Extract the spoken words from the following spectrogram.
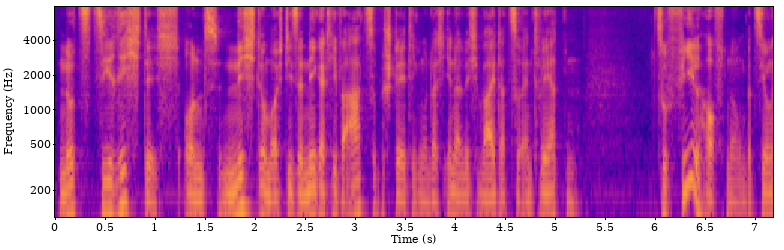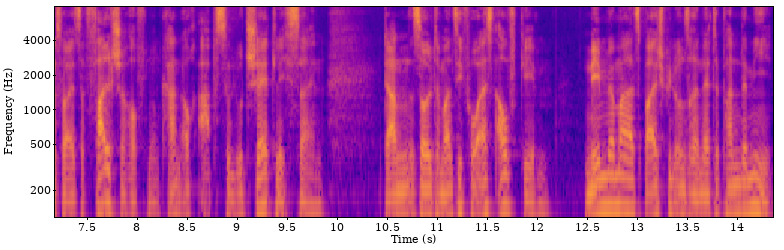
Nutzt sie richtig und nicht, um euch diese negative Art zu bestätigen und euch innerlich weiter zu entwerten. Zu viel Hoffnung bzw. falsche Hoffnung kann auch absolut schädlich sein. Dann sollte man sie vorerst aufgeben. Nehmen wir mal als Beispiel unsere nette Pandemie.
